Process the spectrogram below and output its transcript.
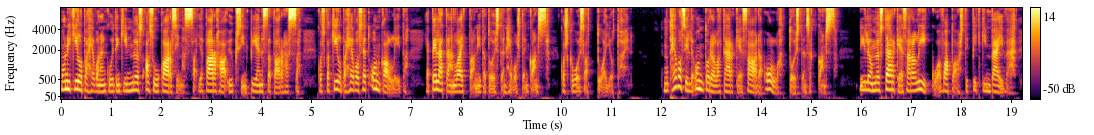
Moni kilpahevonen kuitenkin myös asuu karsinassa ja tarhaa yksin pienessä tarhassa, koska kilpahevoset on kalliita ja pelätään laittaa niitä toisten hevosten kanssa, koska voi sattua jotain. Mutta hevosille on todella tärkeää saada olla toistensa kanssa. Niille on myös tärkeää saada liikkua vapaasti pitkin päivää –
